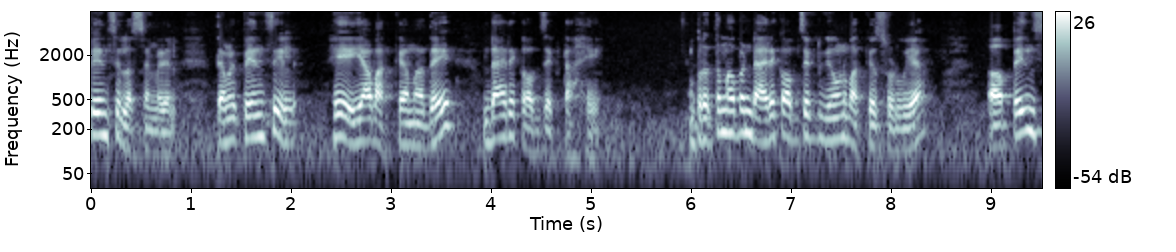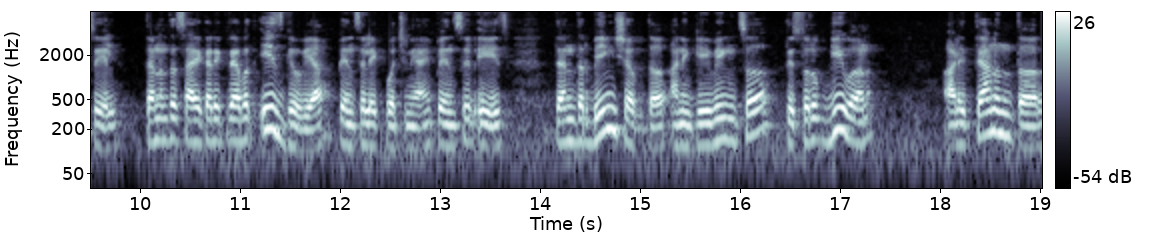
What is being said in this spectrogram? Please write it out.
पेन्सिल असं मिळेल. त्यामुळे पेन्सिल हे या वाक्यामध्ये डायरेक्ट ऑब्जेक्ट आहे. प्रथम आपण डायरेक्ट ऑब्जेक्ट घेऊन वाक्य सोडवूया. पेन्सिल त्यानंतर सहाय्यकारी क्रियापद इज घेऊया. पेन्सिल एक वचनी आहे. पेन्सिल इज त्यानंतर बिंग शब्द आणि गिविंगचं तिसरं स्वरूप गिवन आणि त्यानंतर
